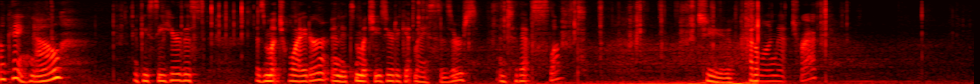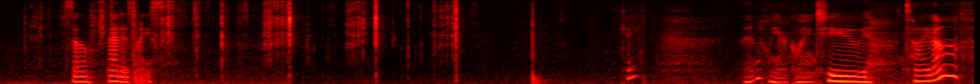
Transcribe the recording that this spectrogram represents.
Okay, now, if you see here, this is much wider and it's much easier to get my scissors into that slot to cut along that track. So that is nice. Okay, then we are going to tie it off.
